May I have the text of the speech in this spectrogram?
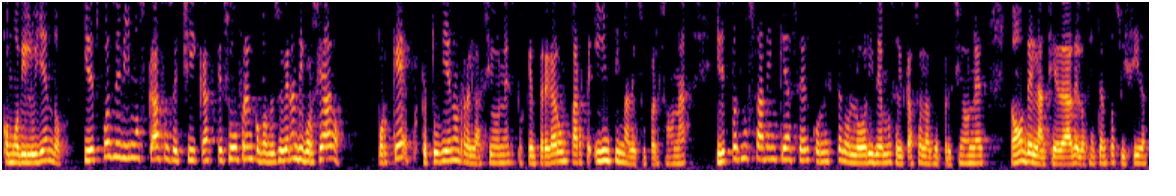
como diluyendo. Y después vivimos casos de chicas que sufren como si se hubieran divorciado. ¿Por qué? Porque tuvieron relaciones, porque entregaron parte íntima de su persona y después no saben qué hacer con este dolor y vemos el caso de las depresiones, ¿no? de la ansiedad, de los intentos suicidas.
